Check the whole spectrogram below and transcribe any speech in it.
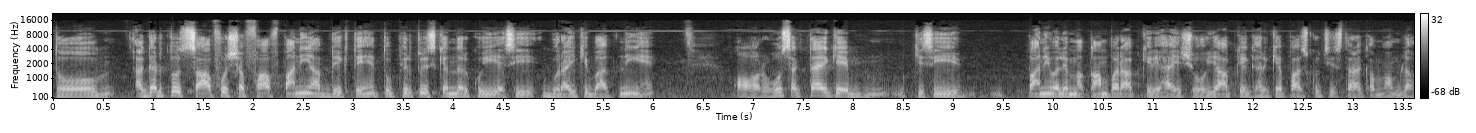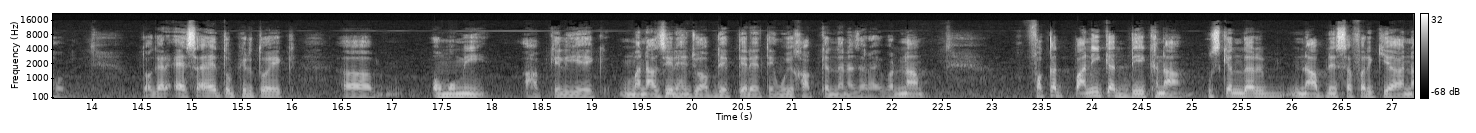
تو اگر تو صاف و شفاف پانی آپ دیکھتے ہیں تو پھر تو اس کے اندر کوئی ایسی برائی کی بات نہیں ہے۔ اور ہو سکتا ہے کہ کسی پانی والے مقام پر آپ کی رہائش ہو یا آپ کے گھر کے پاس کچھ اس طرح کا معاملہ ہو، تو اگر ایسا ہے تو پھر تو ایک عمومی آپ کے لیے ایک مناظر ہیں جو آپ دیکھتے رہتے ہیں، وہی خواب کے اندر نظر آئے۔ ورنہ فقط پانی کا دیکھنا، اس کے اندر نہ آپ نے سفر کیا، نہ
